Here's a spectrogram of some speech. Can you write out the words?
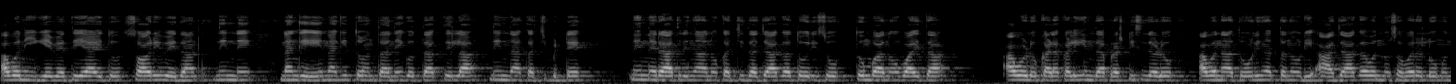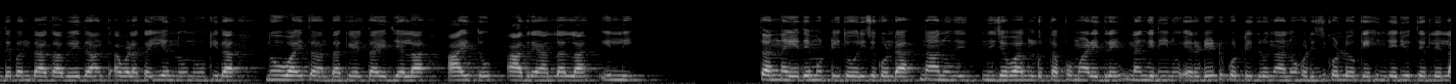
ಅವನಿಗೆ ವ್ಯಥೆಯಾಯಿತು. ಸಾರಿ ವೇದಾಂತ್, ನಿನ್ನೆ ನನಗೆ ಏನಾಗಿತ್ತು ಅಂತಾನೆ ಗೊತ್ತಾಗ್ತಿಲ್ಲ. ನಿನ್ನ ಕಚ್ಚಿಬಿಟ್ಟೆ ನಿನ್ನೆ ರಾತ್ರಿ ನಾನು ಕಚ್ಚಿದ ಜಾಗ ತೋರಿಸು. ತುಂಬ ನೋವಾಯ್ತಾ? ಅವಳು ಕಳಕಳಿಯಿಂದ ಪ್ರಶ್ನಿಸಿದಳು. ಅವನ ತೋಳಿನತ್ತ ನೋಡಿ ಆ ಜಾಗವನ್ನು ಸವರಲು ಮುಂದೆ ಬಂದಾಗ ವೇದಾಂತ್ ಅವಳ ಕೈಯನ್ನು ನೂಕಿದ, ನೋವಾಯ್ತಾ ಅಂತ ಕೇಳ್ತಾ ಇದೆಯಲ್ಲ? ಆಯಿತು, ಆದರೆ ಅಲ್ಲಲ್ಲ, ಇಲ್ಲಿ ತನ್ನ ಎದೆ ಮುಟ್ಟಿ ತೋರಿಸಿಕೊಂಡ, ನಾನು ನಿಜವಾಗಲೂ ತಪ್ಪು ಮಾಡಿದರೆ ನನಗೆ ನೀನು ಎರಡೇಟು ಕೊಟ್ಟಿದ್ರು, ನಾನು ಹೊಡೆಸಿಕೊಳ್ಳೋಕೆ ಹಿಂಜರಿಯುತ್ತಿರಲಿಲ್ಲ.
